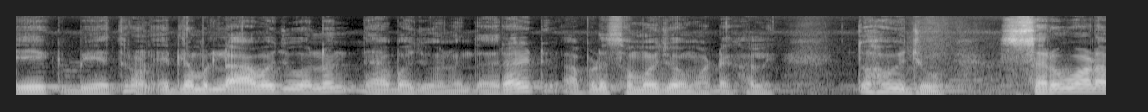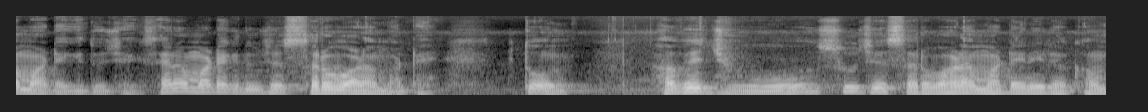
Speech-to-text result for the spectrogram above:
એક, બે, ત્રણ. એટલે મતલબ આ બાજુ અનંત ને આ બાજુ અનંત. રાઈટ આપણે સમજવા માટે ખાલી. તો હવે જુઓ, સરવાળા માટે કીધું છે. શેના માટે કીધું છે? સરવાળા માટે. તો હવે જુઓ, શું છે સરવાળા માટેની રકમ?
